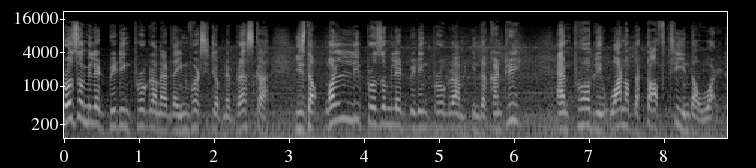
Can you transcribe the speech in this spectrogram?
prosomillet breeding program at the University of Nebraska is the only prosomillet breeding program in the country and probably one of the top three in the world.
